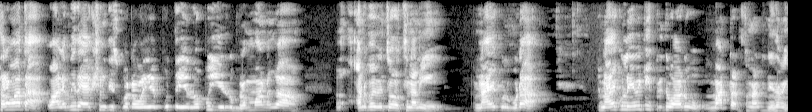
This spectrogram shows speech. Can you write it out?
తర్వాత వాళ్ళ మీద యాక్షన్ తీసుకోవటం అయ్యే పూర్తయ్యే లోపు వీళ్ళు బ్రహ్మాండంగా అనుభవించవచ్చునని నాయకులు కూడా నాయకులు ఏమిటి ప్రతివాడు మాట్లాడుతున్నాడు నిజమే.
